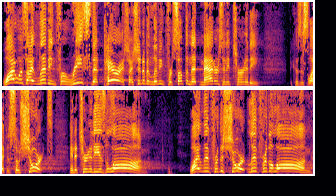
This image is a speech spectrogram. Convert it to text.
Why was I living for wreaths that perish? I should have been living for something that matters in eternity because this life is so short and eternity is long. Why live for the short? Live for the long.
